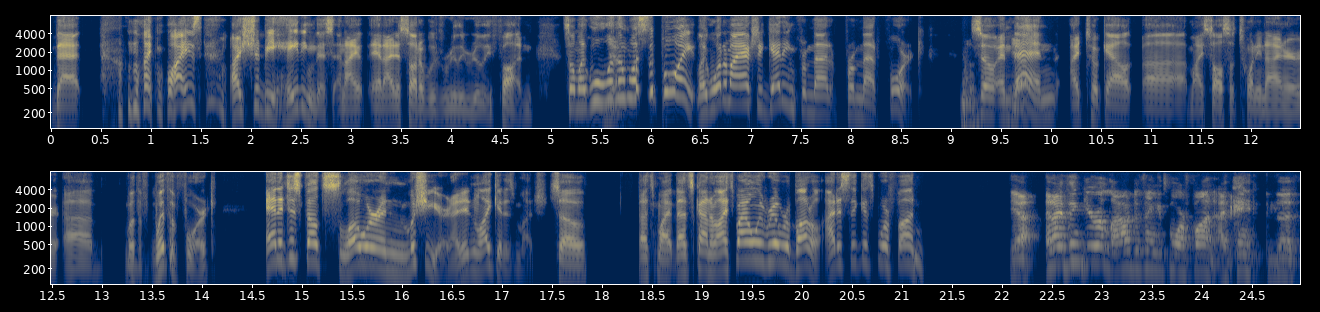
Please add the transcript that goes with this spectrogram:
that I'm like, why is I should be hating this? And I and I just thought it was really, really fun. So I'm like, well, well then what's the point? Like, what am I actually getting from that from that fork? So and yeah. then I took out uh my salsa 29er uh with with a fork and it just felt slower and mushier, and I didn't like it as much. So that's my that's kind of it's my only real rebuttal. I just think it's more fun. Yeah, and I think you're allowed to think it's more fun. I think the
